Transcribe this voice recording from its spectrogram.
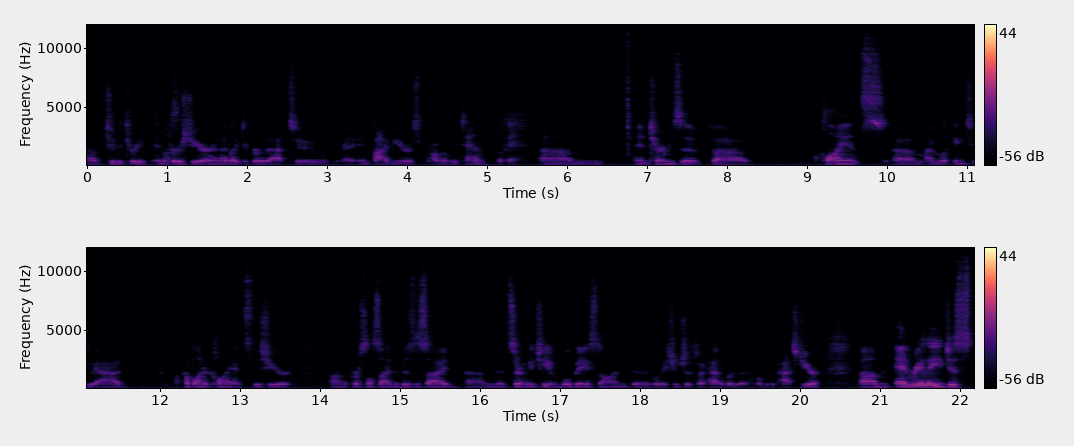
of two to three in the Awesome. first year, and I'd like to grow that to uh, in five years probably ten. Okay. Um, in terms of uh, clients, um, I'm looking to add a couple hundred clients this year on the personal side and the business side. Um, it's certainly achievable based on the relationships I've had over the over the past year, um, and really just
